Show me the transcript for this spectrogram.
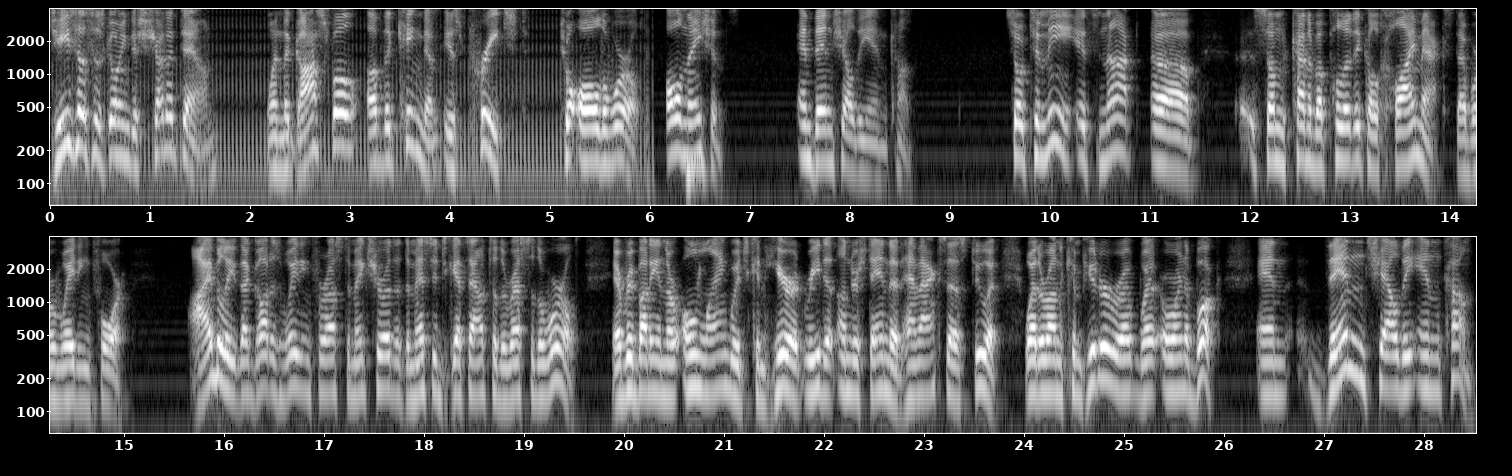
Jesus is going to shut it down when the gospel of the kingdom is preached to all the world, all nations, and then shall the end come. So to me, it's not uh, some kind of a political climax that we're waiting for. I believe that God is waiting for us to make sure that the message gets out to the rest of the world. Everybody in their own language can hear it, read it, understand it, have access to it, whether on a computer or, or in a book. And then shall the end come.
